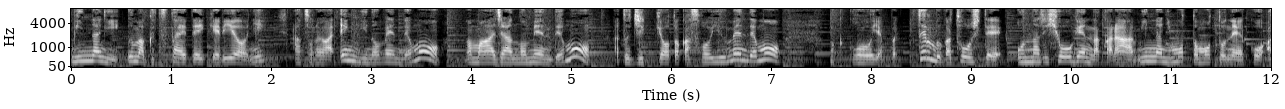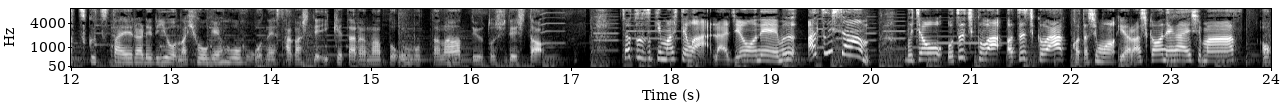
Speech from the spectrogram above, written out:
う、みんなにうまく伝えていけるように、あ、それは演技の面でも、まあ、麻雀の面でも、あと実況とかそういう面でも、こう、やっぱ全部が通して同じ表現だから、みんなにもっともっとね、こう熱く伝えられるような表現方法をね、探していけたらなと思ったなっていう年でした。さあ続きましては、ラジオネーム、あつしさん部長、おつちくわ、おつちくわ、今年もよろしくお願いします。あ、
